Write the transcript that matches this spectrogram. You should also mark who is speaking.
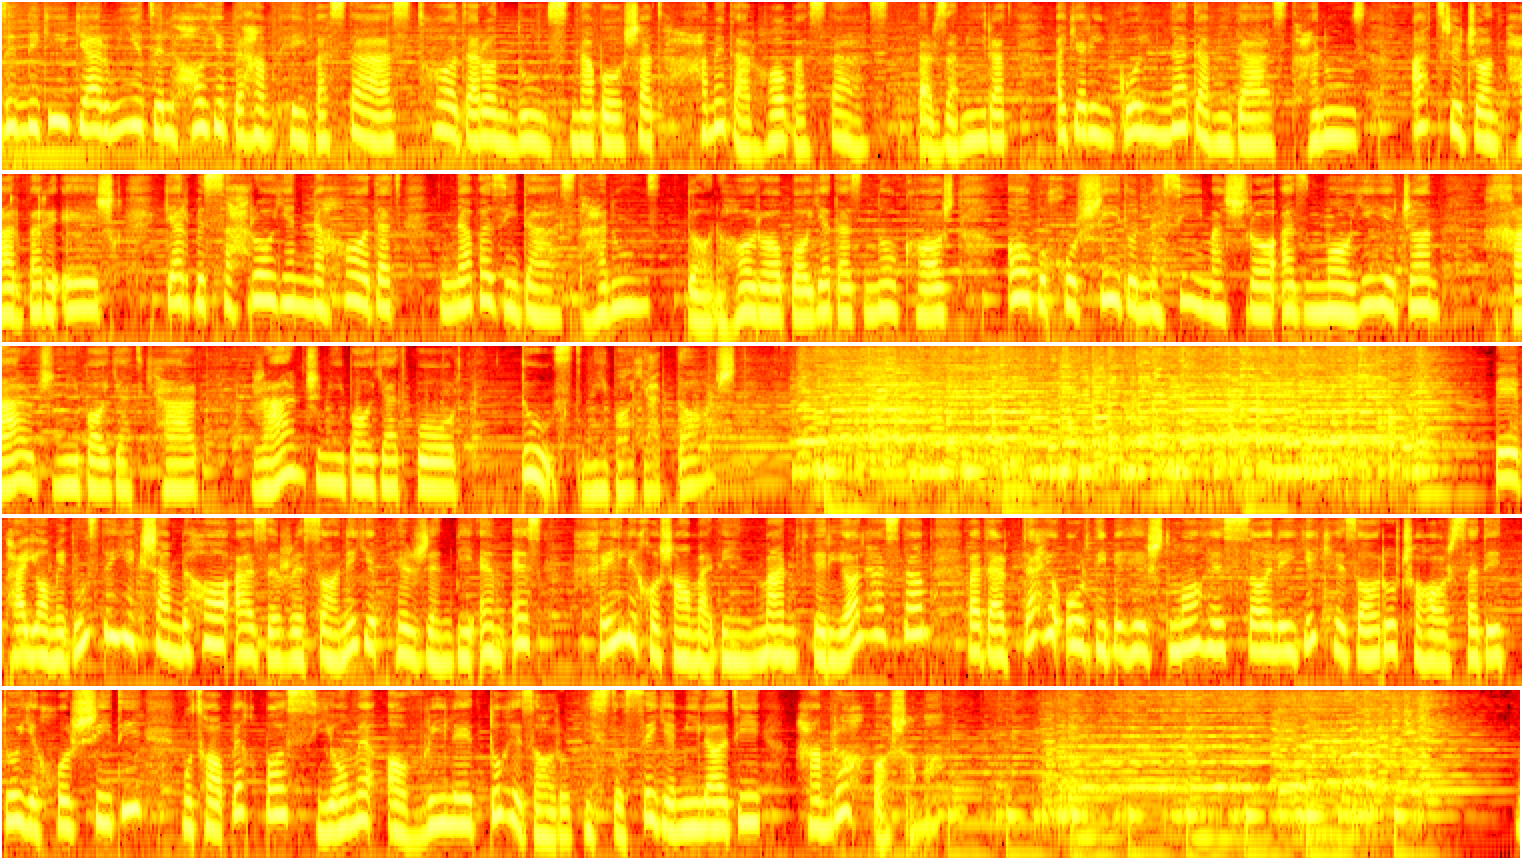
Speaker 1: زندگی گرمی دلهای به هم پیوسته است تا در آن دوست نباشد همه درها بسته است. در زمیرت اگر این گل ندمیده است هنوز عطر جان پرور عشق گر به صحرای نهادت نوزیده است هنوز دانه ها را باید از نو کاشت آب و خورشید و نسیمش را از مایه جان خرج می باید کرد رنج می باید برد دوست می باید داشت. به پیام دوست یک شنبه ها از رسانه Persian BMS خیلی خوش آمدین. من فریال هستم و در ده اردی بهشت ماه سال 1402 خورشیدی مطابق با سیوم آوریل 2023 میلادی همراه با شما.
